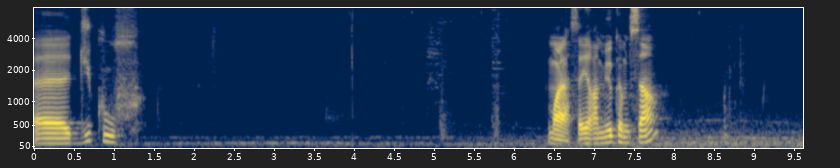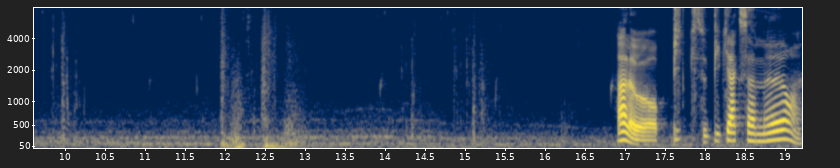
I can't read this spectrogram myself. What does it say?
Euh, du coup... Voilà, ça ira mieux comme ça. Alors, ce pickaxe, ça meurt.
